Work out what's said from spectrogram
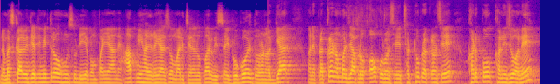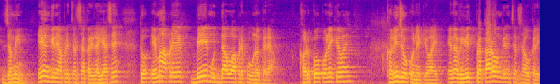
નમસ્કાર વિદ્યાર્થી મિત્રો, હું છું ડીએ પંપૈયા અને આપ નિહાળી રહ્યા છો મારી ચેનલ ઉપર વિષય ભૂગોળ ધોરણ અગિયાર અને પ્રકરણ નંબર જે આપણું અપૂર્ણ છે છઠ્ઠું પ્રકરણ છે, ખડકો, ખનિજો અને જમીન. એ અંગેની આપણે ચર્ચા કરી રહ્યા છે. તો એમાં આપણે બે મુદ્દાઓ આપણે પૂર્ણ કર્યા. ખડકો કોને કહેવાય? ખનિજો કોને કહેવાય? એના વિવિધ પ્રકારો અંગેની ચર્ચાઓ કરી.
